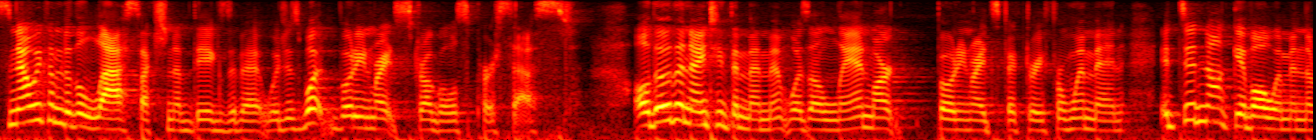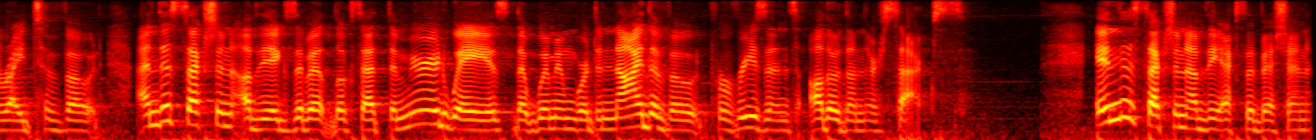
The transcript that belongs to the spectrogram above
So now we come to the last section of the exhibit, which is what voting rights struggles persist. Although the 19th Amendment was a landmark voting rights victory for women, it did not give all women the right to vote. And this section of the exhibit looks at the myriad ways that women were denied the vote for reasons other than their sex. In this section of the exhibition,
